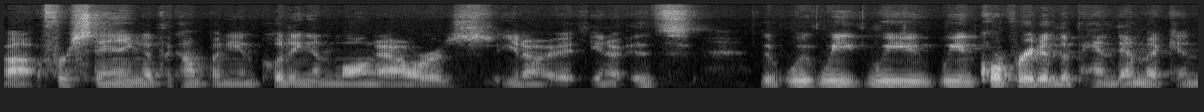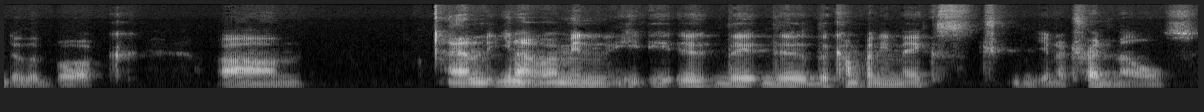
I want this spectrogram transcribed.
uh, for staying at the company and putting in long hours. You know it, you know it's we, we we incorporated the pandemic into the book. Um, and you know i mean he, he, the, the the company makes you know treadmills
